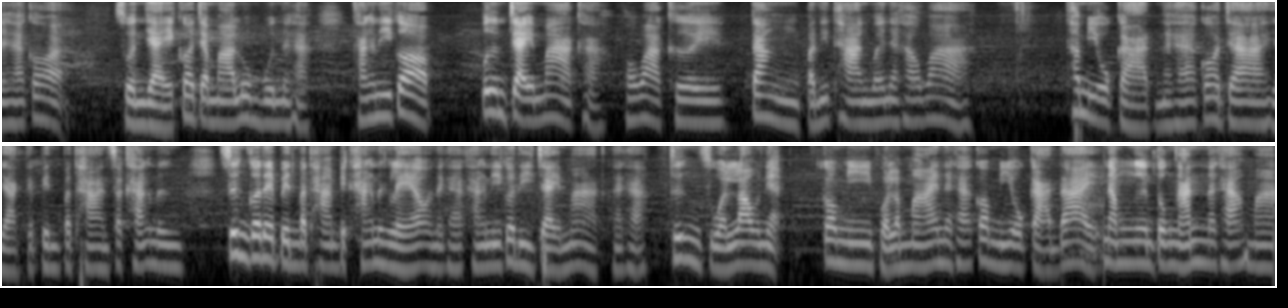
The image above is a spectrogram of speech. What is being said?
นะคะ ก็ ส่วนใหญ่ก็จะมาร่วมบุญนะคะ ครั้งนี้ก็ปลื้มใจมากค่ะ เพราะว่าเคยตั้งปณิธานไว้นะคะว่า ถ้ามีโอกาสนะคะก็จะอยากจะเป็นประธานสักครั้งหนึ่งซึ่งก็ได้เป็นประธานไปครั้งหนึ่งแล้วนะคะ ครั้งนี้ก็ดีใจมากนะคะ ซึ่งสวนเราเนี่ยก็มีผลไม้นะคะ ก็มีโอกาสได้นำเงินตรงนั้นนะคะมา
